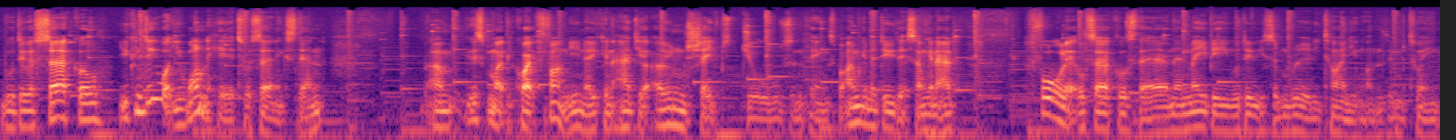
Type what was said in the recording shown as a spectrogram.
we'll do a circle. You can do what you want here to a certain extent. Um, this might be quite fun, you know, you can add your own shaped jewels and things, but I'm going to do this. I'm going to add four little circles there, and then maybe we'll do some really tiny ones in between,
